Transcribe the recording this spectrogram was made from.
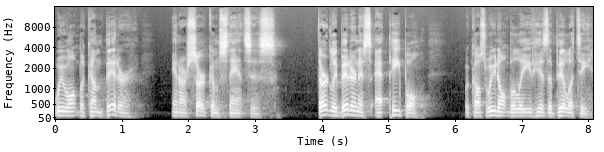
we won't become bitter in our circumstances. Thirdly, bitterness at people because we don't believe his ability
